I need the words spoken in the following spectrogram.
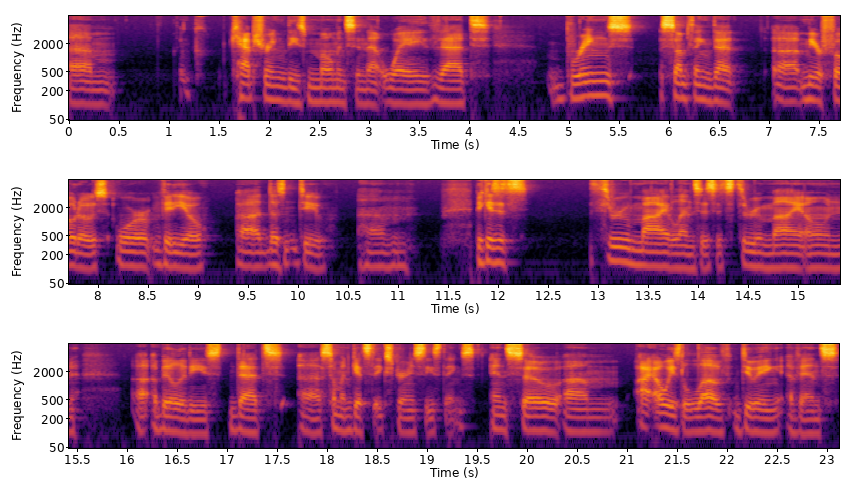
um, capturing these moments in that way that brings something that uh, mere photos or video uh, doesn't do. Um, because it's through my lenses, it's through my own uh, abilities that uh, someone gets to experience these things. And so um, I always love doing events,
